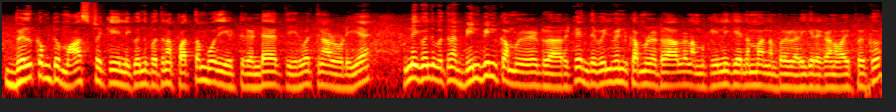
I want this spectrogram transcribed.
வெல்கம் டு மாஸ்டர் கே இன்றைக்கி வந்து பார்த்தீங்கன்னா பத்தொம்போது எட்டு ரெண்டாயிரத்தி இருபத்தி நாலுடைய இன்றைக்கி வந்து பார்த்தீங்கன்னா வின்வின் கம்யூனேட்டராக இருக்குது இந்த வின்வின் கம்யூனேட்டரால் நமக்கு இன்றைக்கி என்ன மாதிரி நம்பர்கள் அடிக்கிறதுக்கான வாய்ப்பு இருக்குது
